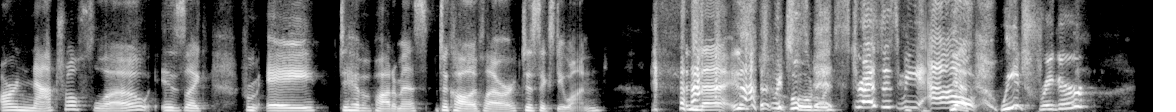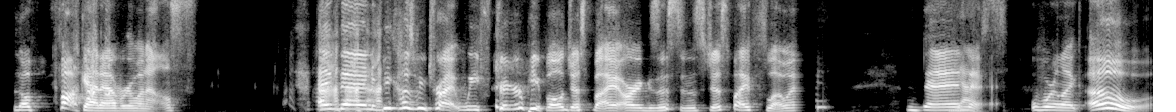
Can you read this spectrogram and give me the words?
our natural flow is like from A to hippopotamus to cauliflower to 61. And that is Which totally stresses me out. Yes, we trigger the fuck out of everyone else. And then because we try, we trigger people just by our existence, just by flowing, then yes. we're like, oh,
